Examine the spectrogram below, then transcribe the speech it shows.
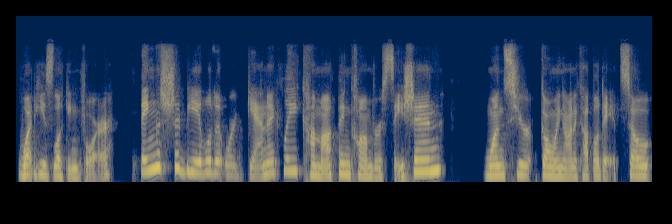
what he's looking for. Things should be able to organically come up in conversation once you're going on a couple dates. So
